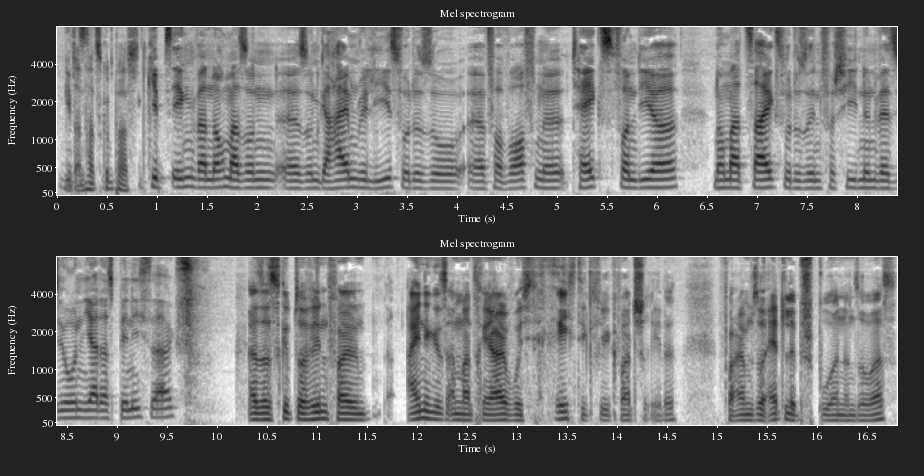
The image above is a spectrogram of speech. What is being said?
Und dann hat's gepasst. Gibt es irgendwann nochmal so ein, äh, so ein Geheim-Release, wo du so äh, verworfene Takes von dir nochmal zeigst, wo du so in verschiedenen Versionen, ja, das bin ich, sagst? Also es gibt auf jeden Fall einiges an Material, wo ich richtig viel Quatsch rede. Vor allem so Adlib-Spuren und sowas.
